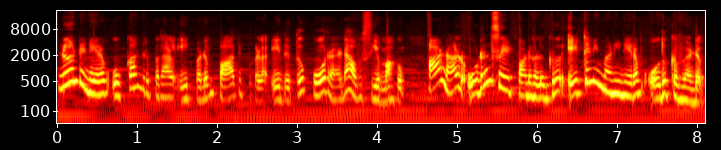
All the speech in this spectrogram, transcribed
நீண்ட நேரம் உட்கார்ந்திருப்பதால் ஏற்படும் பாதிப்புகளை எதிர்த்து போராட அவசியமாகும். ஆனால் உடல் செயற்பாடுகளுக்கு எத்தனை மணி நேரம் ஒதுக்க வேண்டும்?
